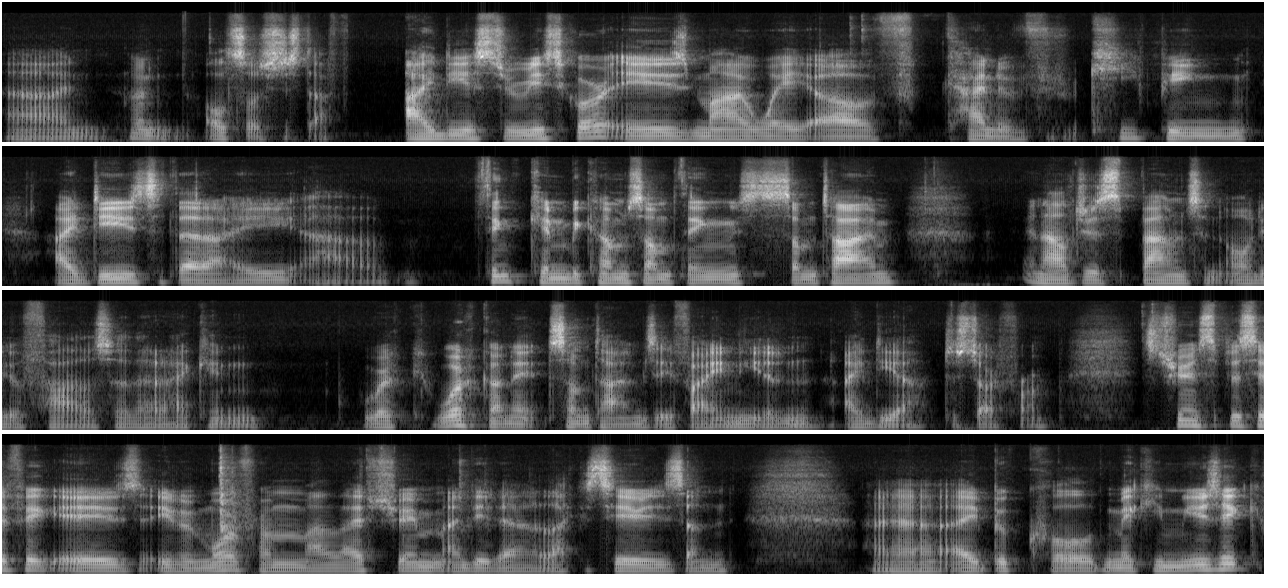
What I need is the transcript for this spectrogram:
and, and all sorts of stuff ideas to rescore is my way of kind of keeping ideas that I uh, think can become something sometime, and I'll just bounce an audio file so that I can work work on it sometimes if I need an idea to start from. Stream specific is even more from my live stream. I did a, like a series on uh, a book called Making Music.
